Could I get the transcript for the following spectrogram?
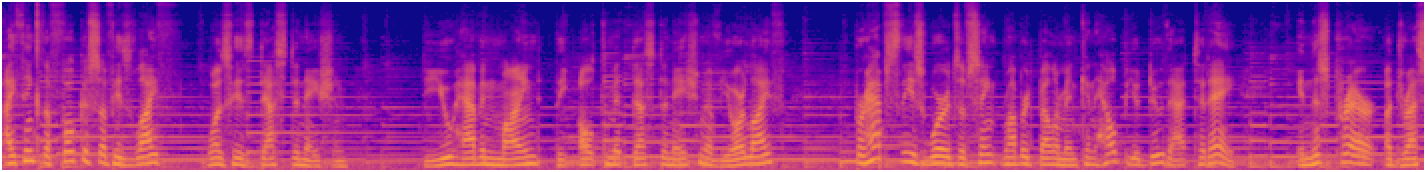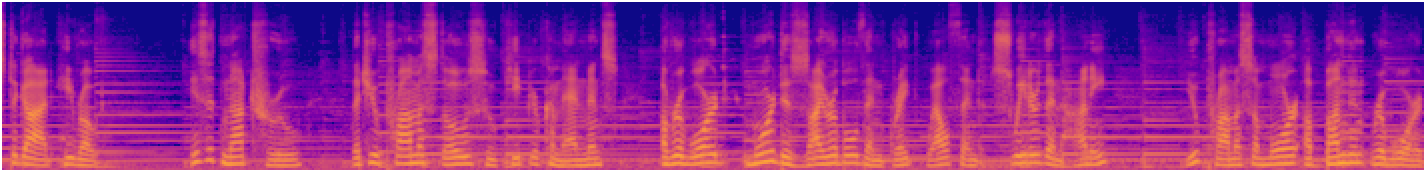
I think the focus of his life was his destination. Do you have in mind the ultimate destination of your life? Perhaps these words of St. Robert Bellarmine can help you do that today. In this prayer addressed to God, he wrote, Is it not true that you promise those who keep your commandments a reward more desirable than great wealth and sweeter than honey? You promise a more abundant reward,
